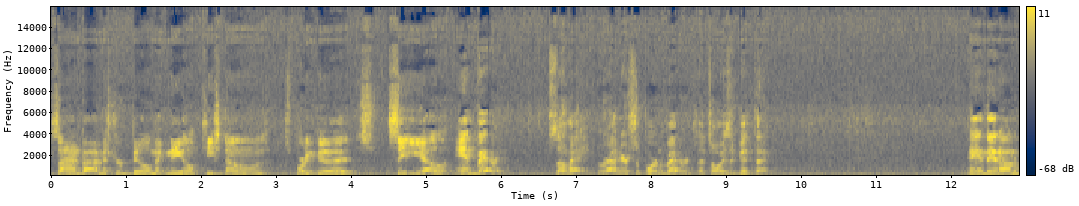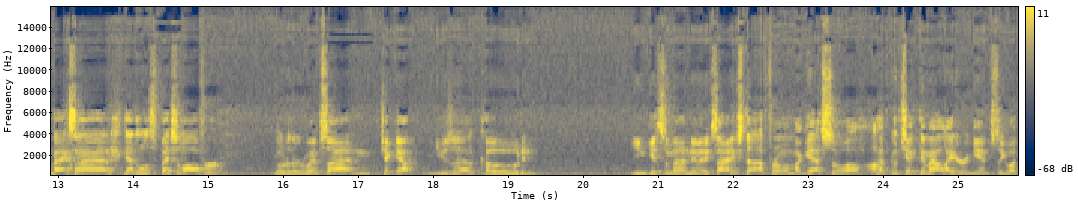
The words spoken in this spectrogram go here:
Signed by Mr. Bill McNeil, Keystone Sporting Goods CEO and veteran. So hey, we're out here supporting veterans. That's always a good thing. And then on the backside, got a little special offer. Go to their website and check out, use a code, and you can get some uh, new and exciting stuff from them, I guess. So I'll, I'll have to go check them out later again, see what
